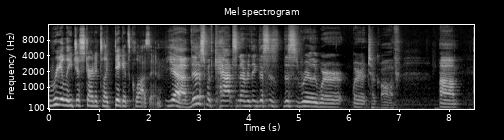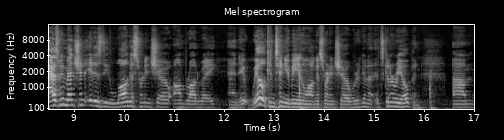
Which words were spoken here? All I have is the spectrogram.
really just started to like dig its claws in. Yeah, this with cats and everything. This is this is really where where it took off. Um, as we mentioned, it is the longest running show on Broadway, and it will continue being the longest running show. We're gonna it's gonna reopen, um,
